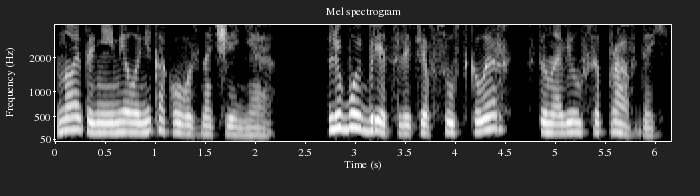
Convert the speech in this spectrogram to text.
Но это не имело никакого значения. Любой бред, слетев с уст Клэр, становился правдой.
